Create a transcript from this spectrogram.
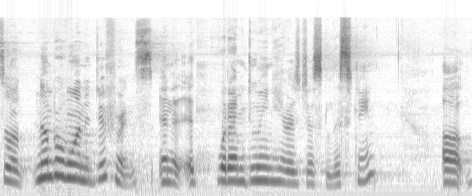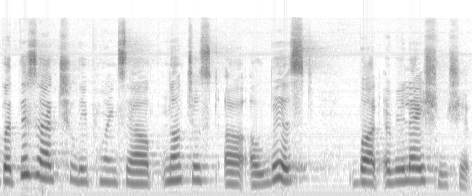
So number one, a difference, and it, it, what I'm doing here is just listing, uh, but this actually points out not just a, a list, but a relationship.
